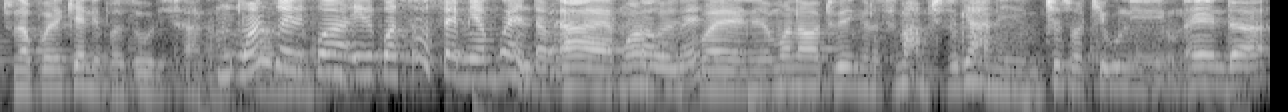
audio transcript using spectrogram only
tunapoelekea ni pazuri sana. Mwanzo ilikuwa ilikuwa sio sehemu ya kwenda. Aya, mwanzo ilikuwa ndio maana watu wengi wanasema "Ah, mchezo gani? Mchezo wa kiuni unaenda.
